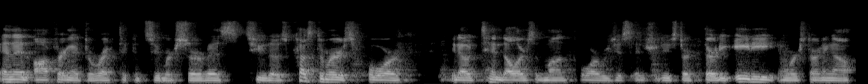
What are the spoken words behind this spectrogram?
and then offering a direct-to-consumer service to those customers for you know, $10 a month, or we just introduced our 3080 and we're starting off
